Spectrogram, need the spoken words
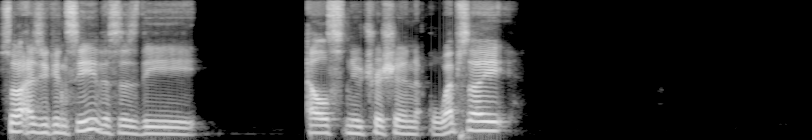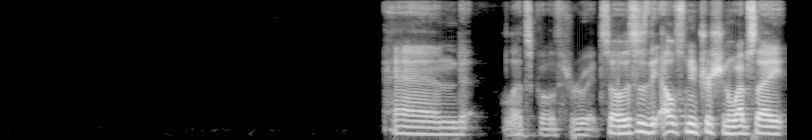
So as you can see, this is the Else Nutrition website. And let's go through it. So this is the Else Nutrition website.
